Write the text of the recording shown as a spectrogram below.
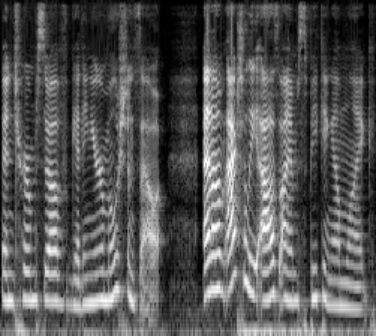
in terms of getting your emotions out. And I'm actually, as I am speaking, I'm like,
